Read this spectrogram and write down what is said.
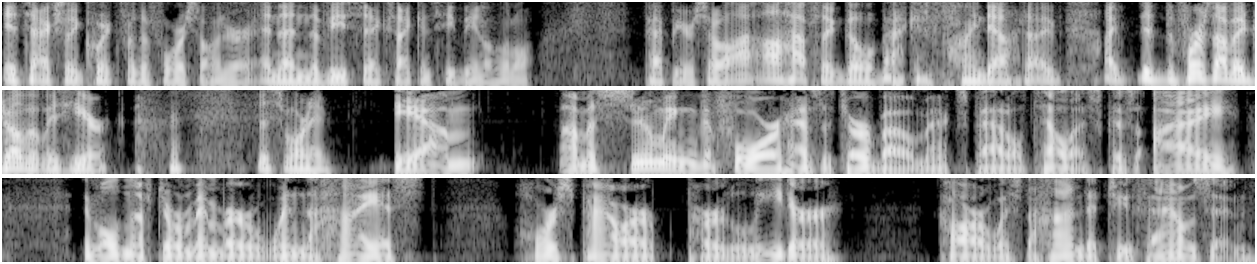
it's actually quick for the four cylinder, and then the V6 I can see being a little peppier. So I, I'll have to go back and find out. I, I the first time I drove it was here this morning. Yeah, I'm, I'm assuming the four has a turbo. Max Pat will tell us because I am old enough to remember when the highest horsepower per liter car was the Honda 2000,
